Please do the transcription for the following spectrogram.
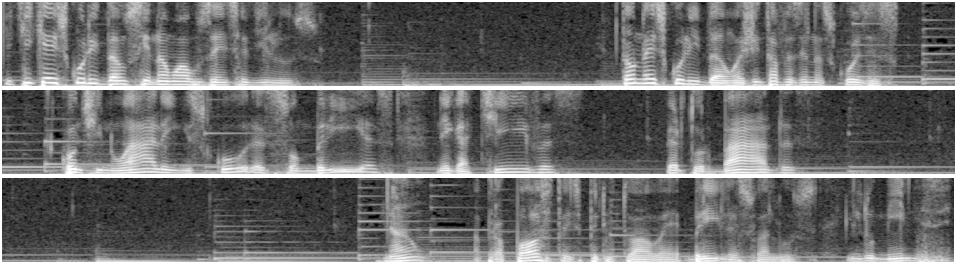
E o que, que é escuridão se não a ausência de luz? Então, na escuridão, a gente está fazendo as coisas continuarem escuras, sombrias, negativas, perturbadas. Não, a proposta espiritual é brilhe a sua luz, ilumine-se.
